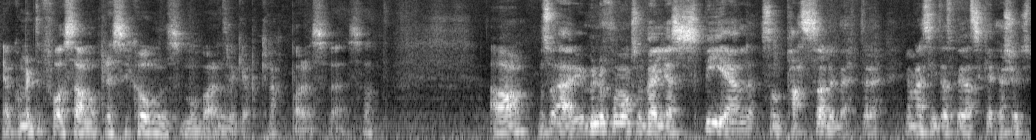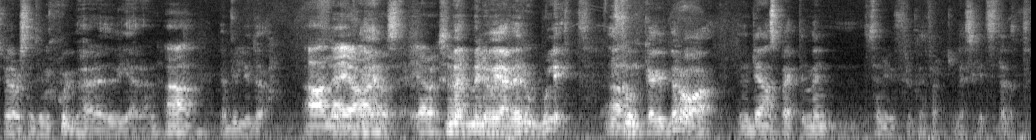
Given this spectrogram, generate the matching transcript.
jag kommer inte få samma precision som att bara Mm. trycka på knappar och sådär. Så att, ja, Men så är det ju. Men då får man också välja spel som passar det bättre. Jag menar sitta och spela, jag försökte spela Resident Evil 7 här i VR'n. ja, Jag vill ju dö. ja nej jag, jag har också Men, men det var jävligt roligt. Det Ja. funkar ju bra ur den aspekten men sen är det ju fruktansvärt läskigt istället.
